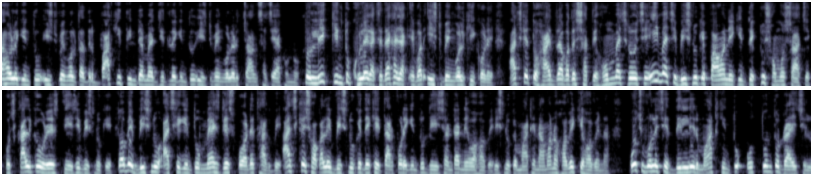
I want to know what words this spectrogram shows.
তাহলে কিন্তু ইস্ট বেঙ্গল তাদের বাকি তিনটা ম্যাচ জিতলে কিন্তু ইস্ট বেঙ্গলের চান্স আছে এখনও। তো লিগ কিন্তু খুলে গেছে। দেখা যাক এবার ইস্ট বেঙ্গল কি করে। আজকে তো হায়দ্রাবাদের সাথে হোম ম্যাচ রয়েছে। এই ম্যাচে বিষ্ণুকে পাওয়া নিয়ে কিন্তু একটু সমস্যা আছে। কোচ কালকেও রেস্ট দিয়েছে বিষ্ণুকে। তবে বিষ্ণু আজকে কিন্তু ম্যাচ ডে স্কোয়াডে থাকবে। আজকে সকালে বিষ্ণুকে দেখে তারপরে কিন্তু ডিসিশনটা নেওয়া হবে। বিষ্ণুকে মাঠে নামানো হবে কি হবে না? কোচ বলেছে দিল্লির মাঠ কিন্তু অত্যন্ত ড্রাই ছিল।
